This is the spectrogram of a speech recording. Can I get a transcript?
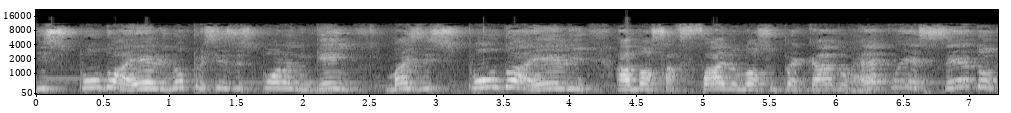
expondo a Ele. Não precisa expor a ninguém, mas expondo a Ele a nossa falha, o nosso pecado, reconhecendo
